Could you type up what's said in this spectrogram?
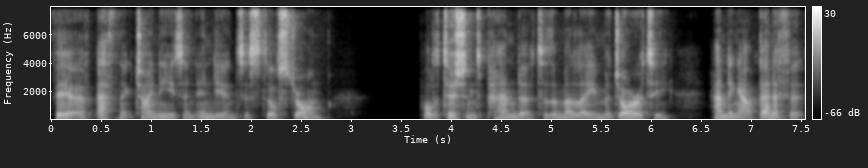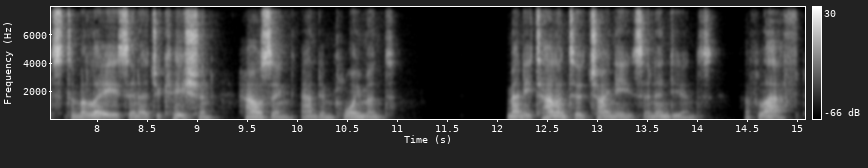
Fear of ethnic Chinese and Indians is still strong. Politicians pander to the Malay majority handing out benefits to Malays in education, housing, and employment. Many talented Chinese and Indians have left.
